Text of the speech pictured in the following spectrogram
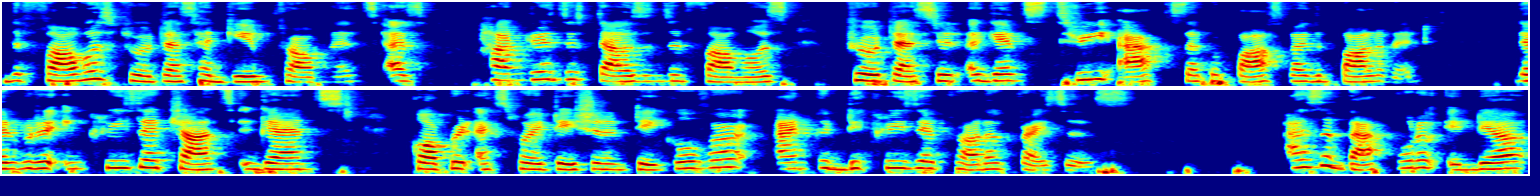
the farmers' protest had gained prominence as hundreds of thousands of farmers protested against three acts that were passed by the parliament that would increase their chance against corporate exploitation and takeover and could decrease their product prices. As the backbone of India,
